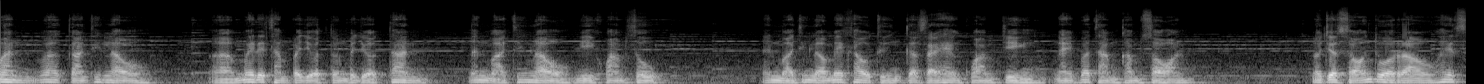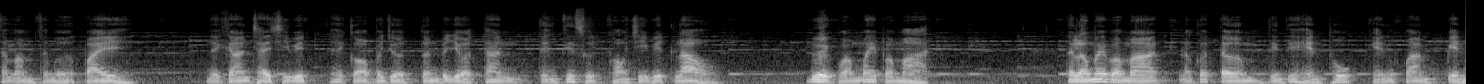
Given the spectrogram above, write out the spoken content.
มั่นว่าการที่เราเอ่อไม่ได้ทำประโยชน์ตนประโยชน์ท่าน นั่นหมายถึงเรามีความสุข นั่นหมายถึงเราไม่เข้าถึงกระแสแห่งความจริงในพระธรรมคำสอน เราจะสอนตัวเราให้สม่ำเสมอไป ในการใช้ชีวิตให้ก่อประโยชน์ตนประโยชน์ท่านถึงที่สุดของชีวิตเรา ด้วยความไม่ประมาท แต่เราไม่ประมาทเราก็เติมสิ่งที่เห็นทุกข์เห็นความเปลี่ยน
